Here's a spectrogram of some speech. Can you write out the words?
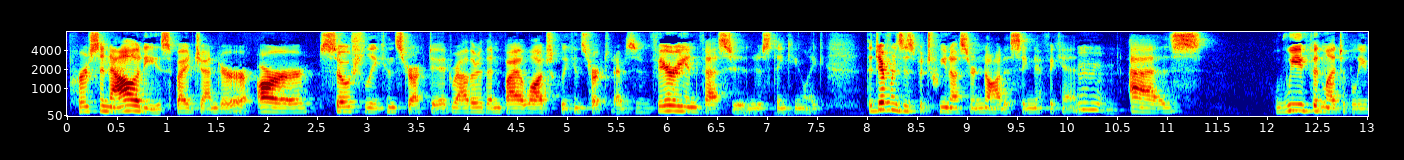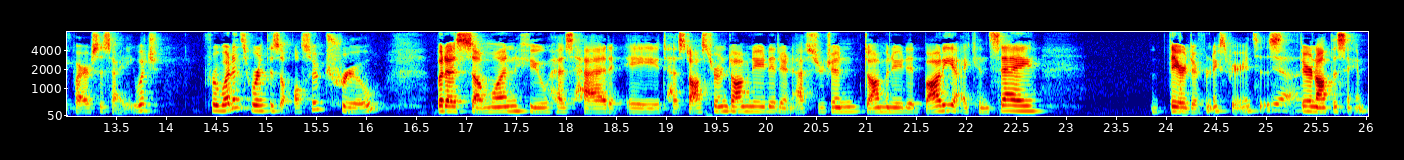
personalities by gender are socially constructed rather than biologically constructed. I was very invested in just thinking like the differences between us are not as significant as we've been led to believe by our society, which for what it's worth is also true. But as someone who has had a testosterone dominated and estrogen dominated body, I can say they're different experiences. Yeah. They're not the same.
